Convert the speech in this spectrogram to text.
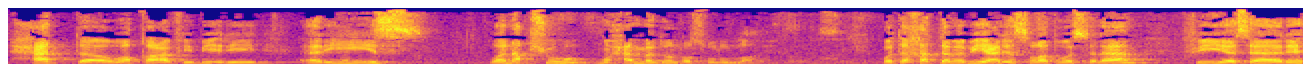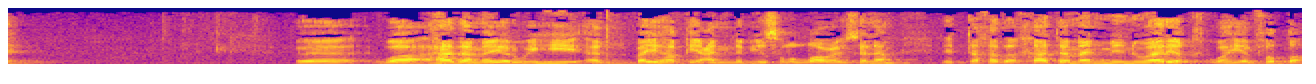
حتى وقع في بئر أريس. ونقشه محمد رسول الله. وتختم به عليه الصلاة والسلام في يساره. وهذا ما يرويه البيهقي عن النبي صلى الله عليه وسلم اتخذ خاتما من ورق وهي الفضة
